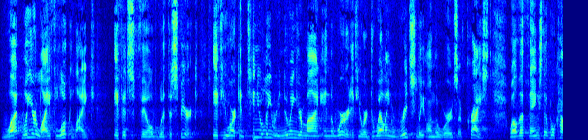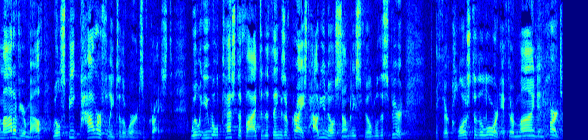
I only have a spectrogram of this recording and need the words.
What will your life look like if it's filled with the Spirit? If you are continually renewing your mind in the Word, if you are dwelling richly on the words of Christ, well, the things that will come out of your mouth will speak powerfully to the words of Christ will, you will testify to the things of Christ. How do you know if somebody's filled with the Spirit? If they're close to the Lord, if their mind and heart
